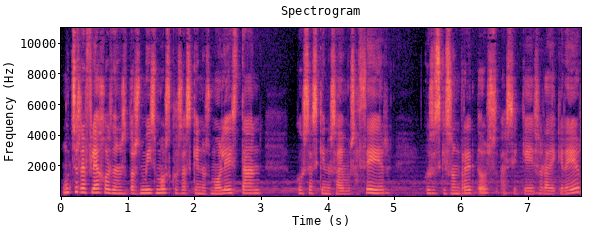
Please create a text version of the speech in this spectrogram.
muchos reflejos de nosotros mismos, cosas que nos molestan, cosas que no sabemos hacer, cosas que son retos, así que es hora de creer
